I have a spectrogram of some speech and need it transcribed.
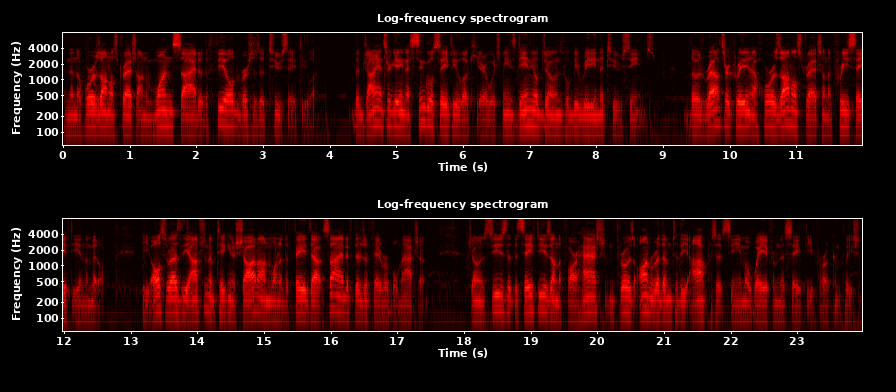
and then the horizontal stretch on one side of the field versus a two safety look. The Giants are getting a single safety look here, which means Daniel Jones will be reading the two seams. Those routes are creating a horizontal stretch on the free safety in the middle. He also has the option of taking a shot on one of the fades outside if there's a favorable matchup. Jones sees that the safety is on the far hash and throws on rhythm to the opposite seam away from the safety for a completion.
